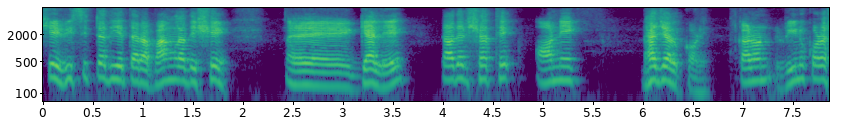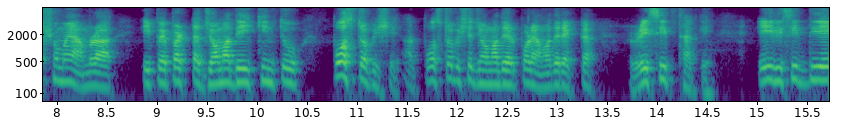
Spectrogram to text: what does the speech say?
সেই রিসিটটা দিয়ে তারা বাংলাদেশে গেলে তাদের সাথে অনেক ভেজাল করে। কারণ রিনিউ করার সময় আমরা এই পেপারটা জমা দিই কিন্তু পোস্ট অফিসে। আর পোস্ট অফিসে জমা দেওয়ার পরে আমাদের একটা রিসিপ্ট থাকে। এই রিসিপ্ট দিয়ে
